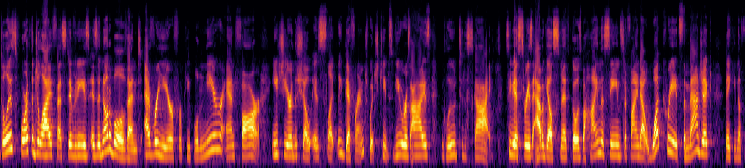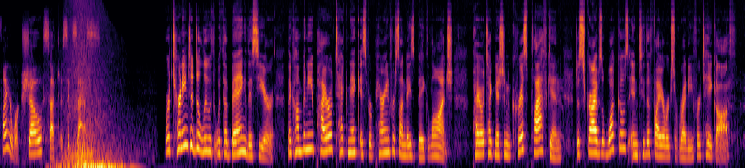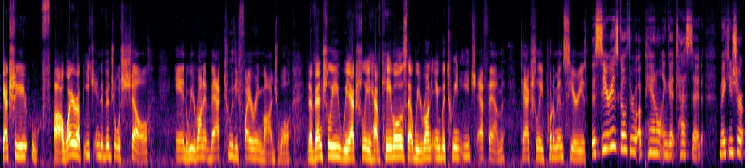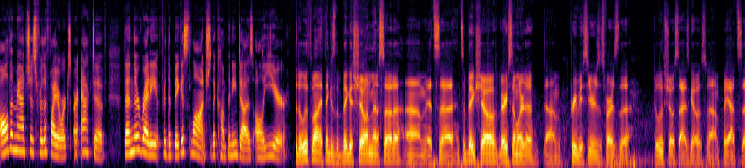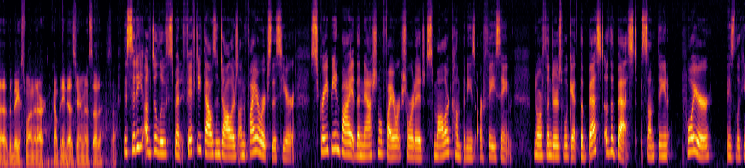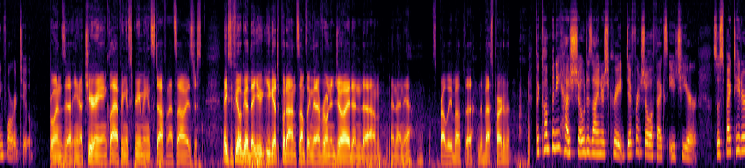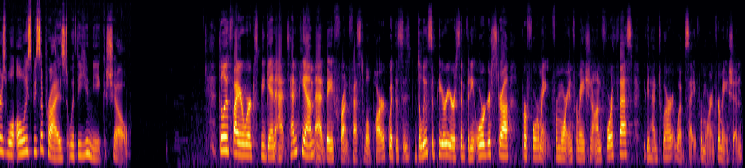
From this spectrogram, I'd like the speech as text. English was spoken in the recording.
Duluth's 4th of July festivities is a notable event every year for people near and far. Each year the show is slightly different, which keeps viewers' eyes glued to the sky. CBS 3's Abigail Smith goes behind the scenes to find out what creates the magic, making the fireworks show such a success. Returning to Duluth with a bang this year, the company Pyrotechnic is preparing for Sunday's big launch. Pyrotechnician Chris Plafkin describes what goes into the fireworks ready for takeoff. We actually uh, wire up each individual shell and we run it back to the firing module. And eventually we actually have cables that we run in between each FM to actually put them in series. The series go through a panel and get tested, making sure all the matches for the fireworks are active. Then they're ready for the biggest launch the company does all year. The Duluth one I think is the biggest show in Minnesota. Um, it's, uh, it's a big show, very similar to um, previous years as far as the Duluth show size goes. Um, but yeah, it's uh, the biggest one that our company does here in Minnesota. So. The city of Duluth spent $50,000 on fireworks this year, scraping by the national fireworks shortage smaller companies are facing. Northlanders will get the best of the best, something Poyer is looking forward to. Everyone's uh, you know cheering and clapping and screaming and stuff, and that's always just makes you feel good that you, you get to put on something that everyone enjoyed, and um, and then yeah, it's probably about the the best part of it. The company has show designers create different show effects each year, so spectators will always be surprised with a unique show. Duluth fireworks begin at 10 p.m. at Bayfront Festival Park with the Duluth Superior Symphony Orchestra performing. For more information on 4th Fest, you can head to our website for more information.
